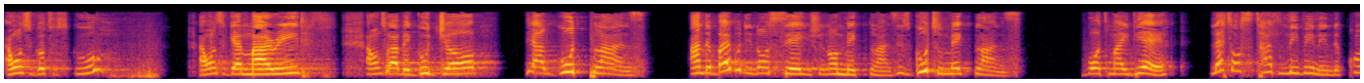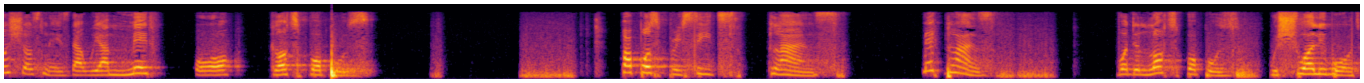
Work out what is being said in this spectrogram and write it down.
I want to go to school. I want to get married. I want to have a good job. They are good plans. And the Bible did not say you should not make plans. It's good to make plans. But my dear, let us start living in the consciousness that we are made for God's purpose. Purpose precedes plans. Make plans. But the Lord's purpose will surely what?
